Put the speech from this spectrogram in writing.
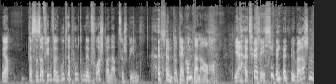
Ja, das ist auf jeden Fall ein guter Punkt, um den Vorspann abzuspielen. Das stimmt. Und der kommt dann auch. Ja, natürlich. Überraschend.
